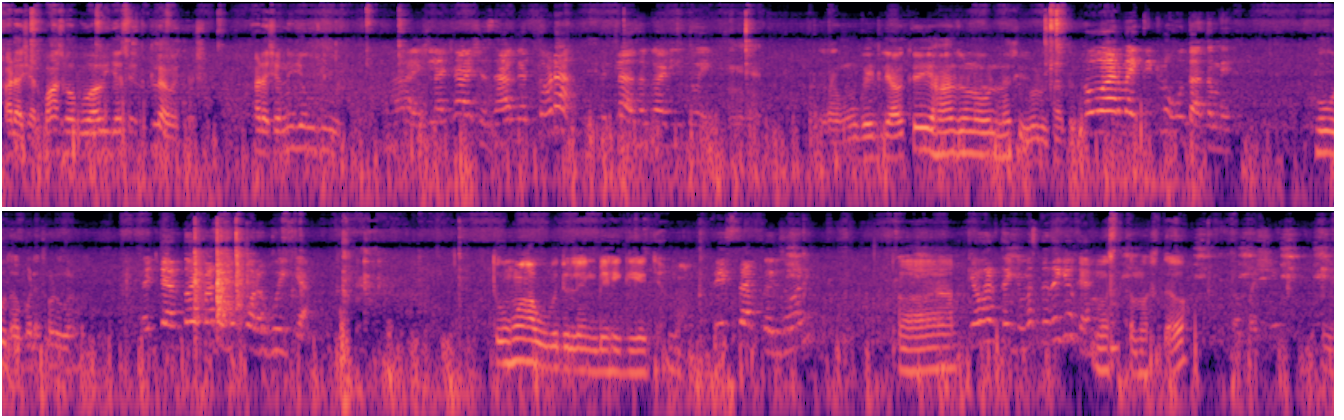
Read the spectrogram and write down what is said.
સાડા ચાર પાંચ વાગું આવી જશે. કેટલા વાગે સાડા ચાર નહીં જવું છું. કેટલા જગાડી તોય હું ગઈટલી આવતી હાંજુનું ઓલું નથી ઓલું થતું. સવારમાં કેટલું હોતા તમે? હું તો પડે થોડું ઘણું. અત્યારે તોય પાછા બપોરે હોઈ ગયા. તું હું આવું બધું લઈને બેસી ગઈ સાફ કરી ને હા. કેવું થઈ ગયું? મસ્ત થઈ ગયું કે? મસ્ત મસ્ત હો. તો પછી?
